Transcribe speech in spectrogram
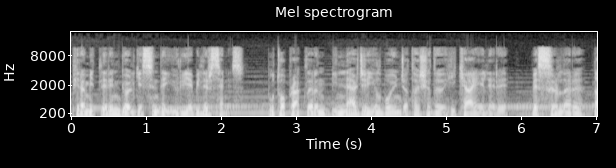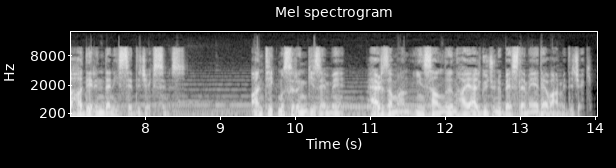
piramitlerin gölgesinde yürüyebilirseniz, bu toprakların binlerce yıl boyunca taşıdığı hikayeleri ve sırları daha derinden hissedeceksiniz. Antik Mısır'ın gizemi her zaman insanlığın hayal gücünü beslemeye devam edecek.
